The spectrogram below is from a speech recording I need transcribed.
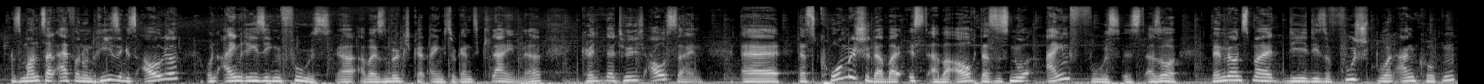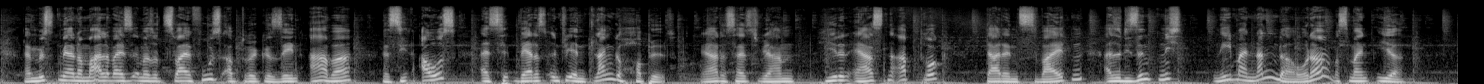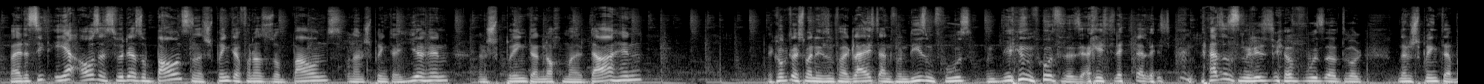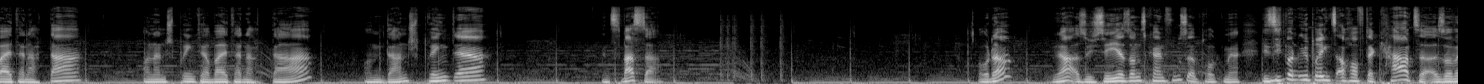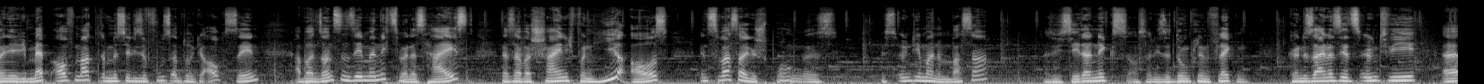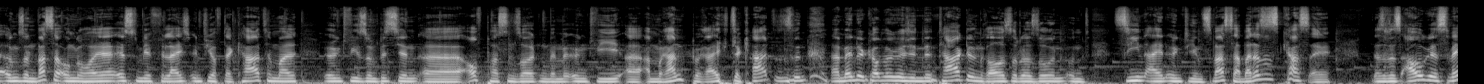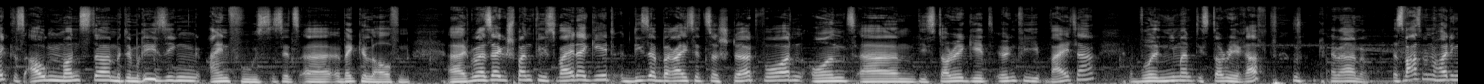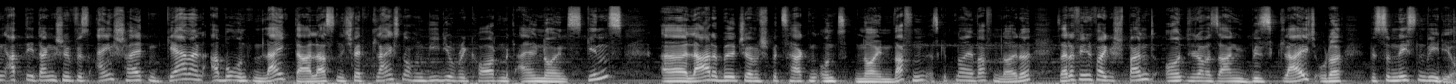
das Monster hat einfach nur ein riesiges Auge und einen riesigen Fuß. Ja, aber ist in Wirklichkeit eigentlich so ganz klein, ne? Könnte natürlich auch sein. Äh, das Komische dabei ist aber auch, dass es nur ein Fuß ist. Also, wenn wir uns mal die, diese Fußspuren angucken, dann müssten wir ja normalerweise immer so zwei Fußabdrücke sehen, aber das sieht aus, als wäre das irgendwie entlang gehoppelt. Ja, das heißt, wir haben hier den ersten Abdruck, da den zweiten. Also die sind nicht nebeneinander, oder? Was meint ihr? Weil das sieht eher aus, als würde er so bouncen. Das springt er von aus so bounce und dann springt er hier hin, dann springt er nochmal dahin. Ihr guckt euch mal diesen Vergleich an von diesem Fuß und diesem Fuß. Das ist ja richtig lächerlich. Das ist ein richtiger Fußabdruck. Und dann springt er weiter nach da und dann springt er weiter nach da und dann springt er ins Wasser. Oder? Ja, also ich sehe hier sonst keinen Fußabdruck mehr. Die sieht man übrigens auch auf der Karte. Also wenn ihr die Map aufmacht, dann müsst ihr diese Fußabdrücke auch sehen. Aber ansonsten sehen wir nichts mehr. Das heißt, dass er wahrscheinlich von hier aus ins Wasser gesprungen ist. Ist irgendjemand im Wasser? Also ich sehe da nichts, außer diese dunklen Flecken. Könnte sein, dass jetzt irgendwie äh, irgend so ein Wasserungeheuer ist und wir vielleicht irgendwie auf der Karte mal irgendwie so ein bisschen äh, aufpassen sollten, wenn wir irgendwie äh, am Randbereich der Karte sind. Am Ende kommen irgendwelche Tentakeln raus oder so und, und ziehen einen irgendwie ins Wasser. Aber das ist krass, ey. Also das Auge ist weg, das Augenmonster mit dem riesigen Einfuß ist jetzt äh, weggelaufen. Äh, ich bin mal sehr gespannt, wie es weitergeht. Dieser Bereich ist jetzt zerstört worden und ähm, die Story geht irgendwie weiter, obwohl niemand die Story rafft. Keine Ahnung. Das war's mit dem heutigen Update. Dankeschön fürs Einschalten. Gerne ein Abo und ein Like dalassen. Ich werde gleich noch ein Video recorden mit allen neuen Skins, äh, Ladebildschirm, Spitzhacken und neuen Waffen. Es gibt neue Waffen, Leute. Seid auf jeden Fall gespannt und ich würde aber sagen, bis gleich oder bis zum nächsten Video.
